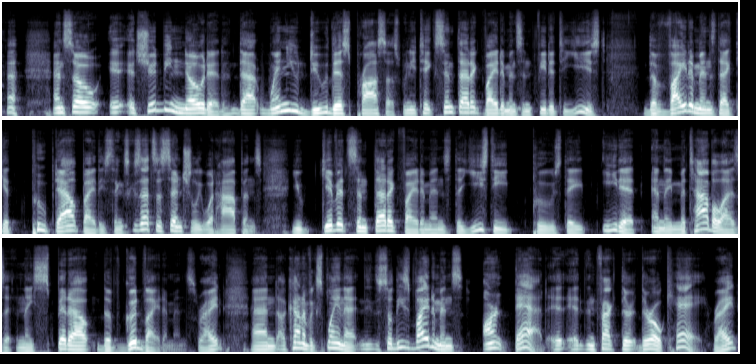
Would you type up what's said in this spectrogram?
and so it, it should be noted that when you do this process, when you take synthetic vitamins and feed it to yeast, the vitamins that get pooped out by these things, because that's essentially what happens. You give it synthetic vitamins, the yeast eat poos, they eat it and they metabolize it and they spit out the good vitamins, right? And I'll kind of explain that. So these vitamins aren't bad. It, it, in fact, they're they're okay, right?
